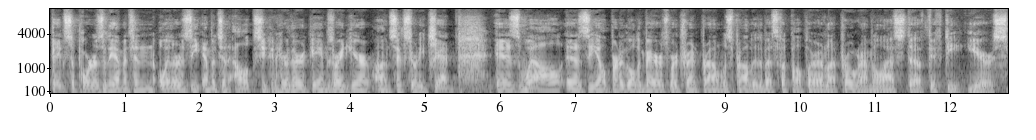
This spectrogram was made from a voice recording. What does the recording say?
Big supporters of the Edmonton Oilers, the Edmonton Elks. You can hear their games right here on 630 Ched, as well as the Alberta Golden Bears, where Trent Brown was probably the best football player in that program in the last uh, 50 years.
